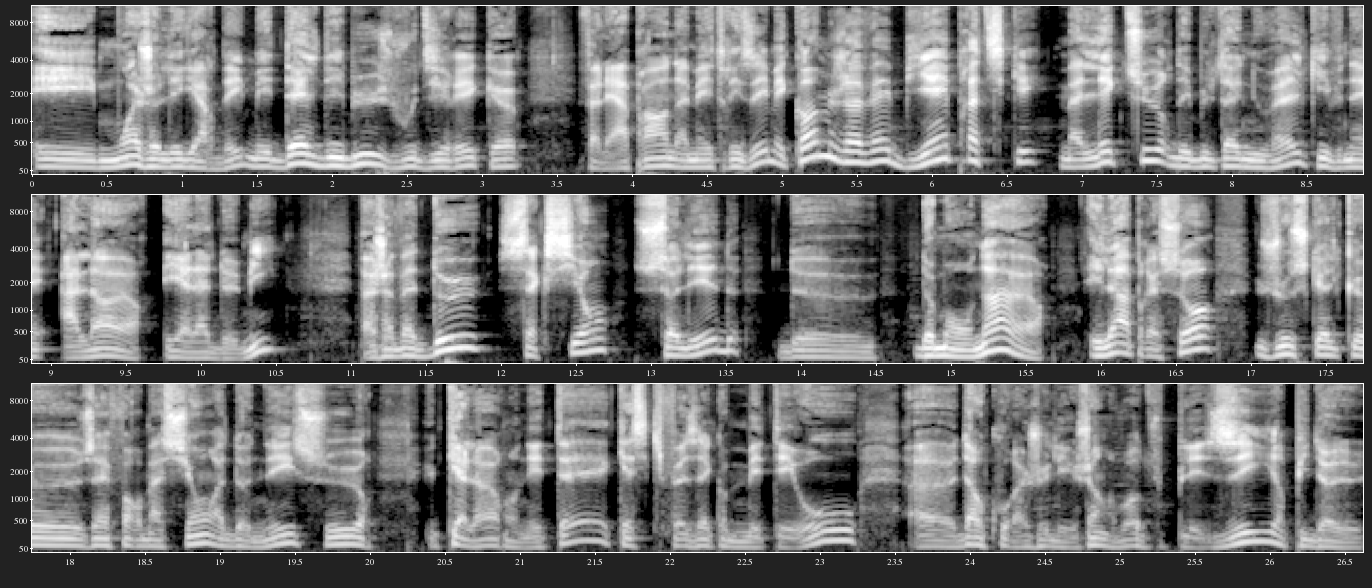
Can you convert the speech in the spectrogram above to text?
Et moi, je l'ai gardé. Mais dès le début, je vous dirais que fallait apprendre à maîtriser. Mais comme j'avais bien pratiqué ma lecture des bulletins de nouvelles qui venaient à l'heure et à la demi, ben, j'avais deux sections solides de, de mon heure. Et là, après ça, juste quelques informations à donner sur quelle heure on était, qu'est-ce qu'il faisait comme météo, euh, d'encourager les gens à avoir du plaisir, puis de,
